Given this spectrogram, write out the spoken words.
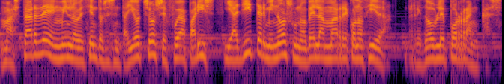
Más tarde, en 1968, se fue a París y allí terminó su novela más reconocida, Redoble por Rancas.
